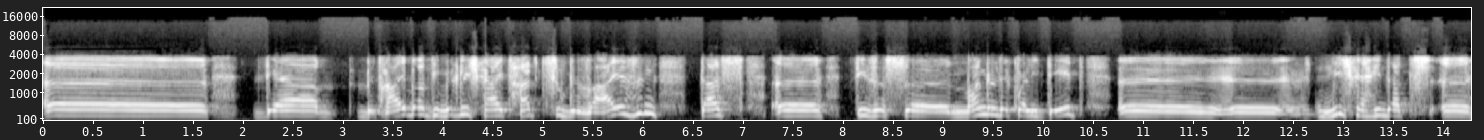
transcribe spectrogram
äh, der Betreiber die Möglichkeit hat zu beweisen, dass äh, dieses äh, mangelnde Qualität äh, äh nicht verhindert, äh,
